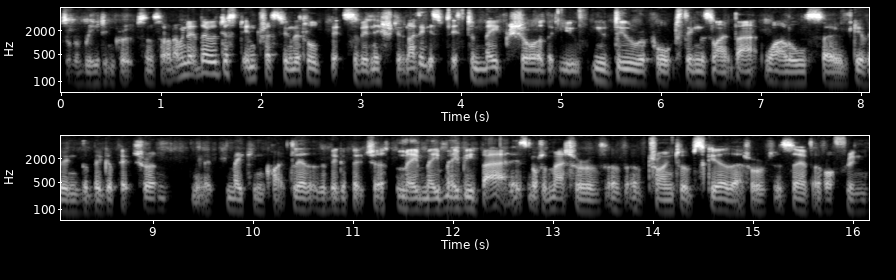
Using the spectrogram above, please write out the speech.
sort of reading groups and so on. I mean, they were just interesting little bits of initiative. And I think it's, it's to make sure that you, you do report things like that while also giving the bigger picture and you know, making quite clear that the bigger picture may, may, may be bad. It's not a matter of, of, of trying to obscure that or to say of, of offering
